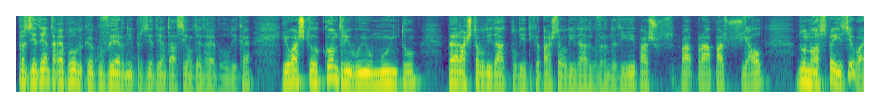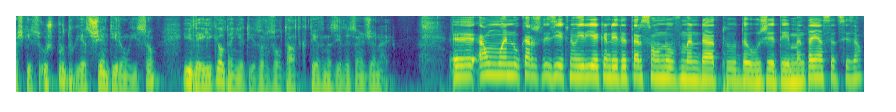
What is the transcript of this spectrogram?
Presidente da República, Governo e Presidente da Assembleia da República, eu acho que ele contribuiu muito para a estabilidade política, para a estabilidade governativa e para a, para a paz social do nosso país. Eu acho que isso, os portugueses sentiram isso e daí que ele tenha tido o resultado que teve nas eleições de janeiro. Eh, há um ano o Carlos dizia que não iria candidatar-se a um novo mandato da UGT. Mantém essa decisão?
